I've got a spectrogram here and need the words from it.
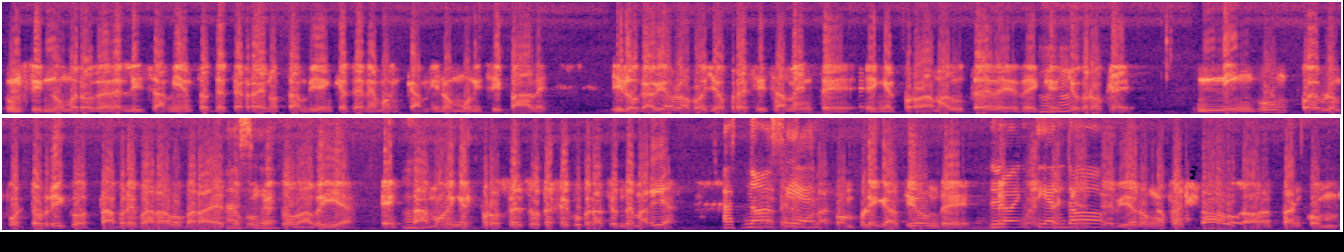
Un sinnúmero de deslizamientos de terrenos también que tenemos en caminos municipales y lo que había hablado yo precisamente en el programa de ustedes, de que yo creo que ningún pueblo en Puerto Rico está preparado para esto, porque todavía estamos en el proceso de recuperación de María. No, así tenemos la complicación de, lo entiendo. que se vieron afectados, ahora están con,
